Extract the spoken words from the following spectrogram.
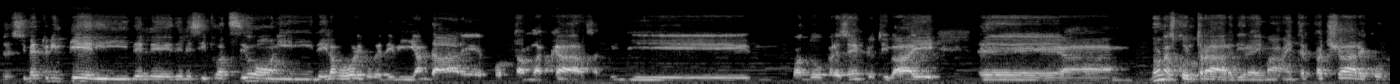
eh, si mettono in piedi delle, delle, situazioni, dei lavori dove devi andare e portarla a casa. Quindi quando per esempio ti vai eh, a, non a scontrare direi, ma a interfacciare con,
